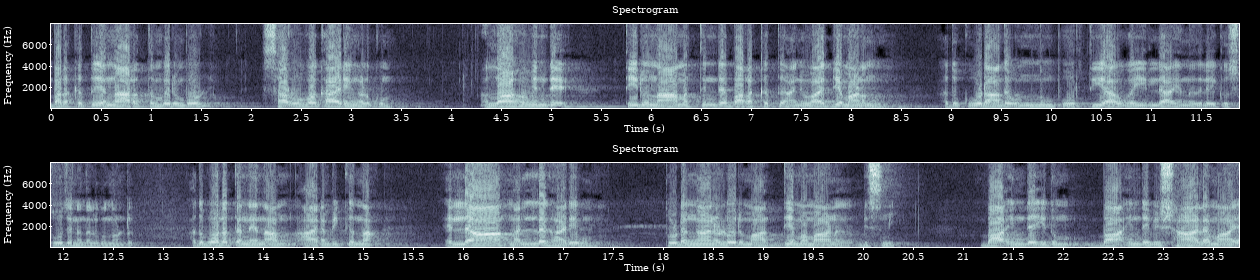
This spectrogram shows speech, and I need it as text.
ബറക്കത്ത് എന്ന അർത്ഥം വരുമ്പോൾ സർവകാര്യങ്ങൾക്കും അള്ളാഹുവിന്റെ തിരുനാമത്തിന്റെ ബറക്കത്ത് അനിവാര്യമാണെന്നും അതുകൂടാതെ ഒന്നും പൂർത്തിയാവുകയില്ല എന്നതിലേക്ക് സൂചന നൽകുന്നുണ്ട്. അതുപോലെ തന്നെ നാം ആരംഭിക്കുന്ന എല്ലാ നല്ല കാര്യവും തുടങ്ങാനുള്ള ഒരു മാധ്യമമാണ് ബിസ്മി. ബാഇന്റെ ഇതും ബാഇന്റെ വിശാലമായ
